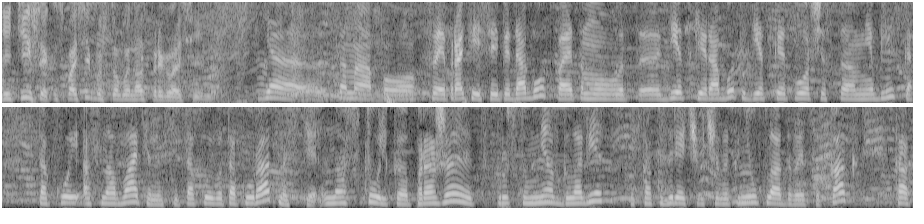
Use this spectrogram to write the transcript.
детишек. Спасибо, что вы нас пригласили. Я сама по своей профессии педагог, поэтому вот э, детские работы, детское творчество мне близко. Такой основательности, такой вот аккуратности настолько поражает, просто у меня в голове, вот как у зрячего человека, не укладывается, как, как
